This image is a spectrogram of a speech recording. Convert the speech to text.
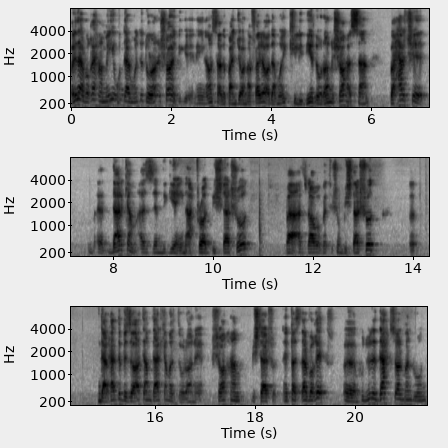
ولی در واقع همه اون در مورد دوران شاه دیگه. یعنی اینا 150 نفر های کلیدی دوران شاه هستن و هرچه درکم از زندگی این افراد بیشتر شد و از روابطشون بیشتر شد در حد بزاعت هم درکم از دوران شاه هم بیشتر شد. پس در واقع حدود ده سال من رو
